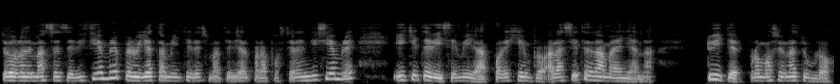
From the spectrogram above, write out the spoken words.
Todo lo demás es de diciembre, pero ya también tienes material para postear en diciembre. ¿Y qué te dice? Mira, por ejemplo, a las 7 de la mañana Twitter, promociona tu blog.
